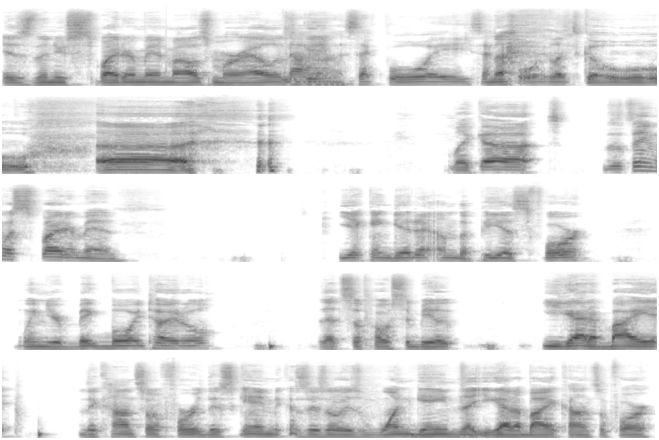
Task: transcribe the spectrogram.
is the new Spider-Man Miles Morales Nah, game. Sackboy, Nah. Sackboy, let's go. Uh, like uh, the thing with Spider-Man, you can get it on the PS4 when your big boy title that's supposed to be you gotta buy it the console for this game because there's always one game that you gotta buy a console for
